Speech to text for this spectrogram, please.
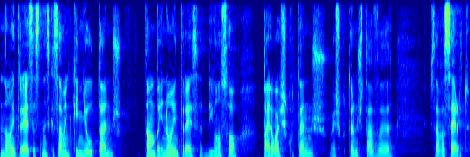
não interessa. Se nem sequer sabem quem é o Thanos, também não interessa. Digam só, pá, eu acho que o Thanos, acho que o Thanos estava, estava certo.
